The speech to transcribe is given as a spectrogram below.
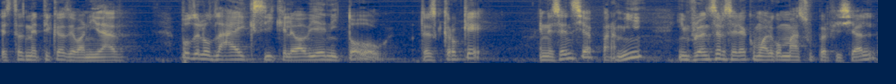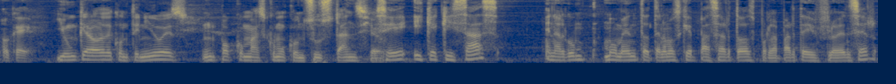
estas métricas de vanidad, pues de los likes y que le va bien y todo. Entonces creo que en esencia, para mí, Influencer sería como algo más superficial. Ok. Y un creador de contenido es un poco más como con sustancia. Sí, y que quizás en algún momento tenemos que pasar todos por la parte de influencer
